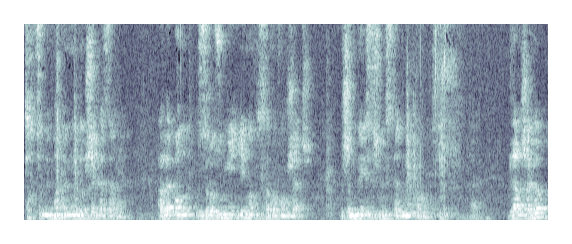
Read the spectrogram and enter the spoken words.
to, co my mamy mu do przekazania, ale on zrozumie jedną podstawową rzecz, że my jesteśmy w stanie mu pomóc. Tak? Dlaczego?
